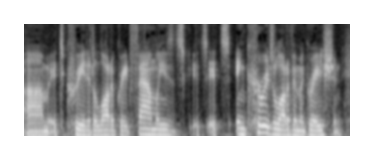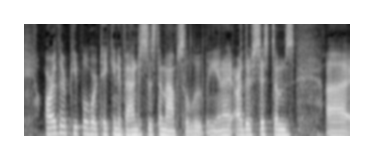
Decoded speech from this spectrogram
Um, it's created a lot of great families. It's, it's it's encouraged a lot of immigration. Are there people who are taking advantage of the system? Absolutely. And are there systems uh,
